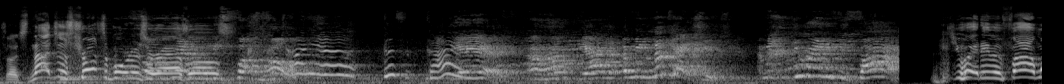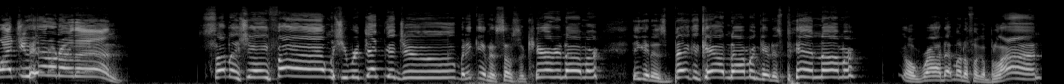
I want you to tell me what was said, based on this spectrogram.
So it's not just Trump supporters who are Fuck out of assholes. these fucking hoes. Tanya, this guy. Yeah, uh-huh. Yeah, I, I mean, look at you. I mean, you ain't even fine. You ain't even fine. Why'd you hit on her then? Suddenly she ain't fine when she rejected you. But he gave his social security number. He get his bank account number. Get his PIN number. You gonna ride that motherfucker blind.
